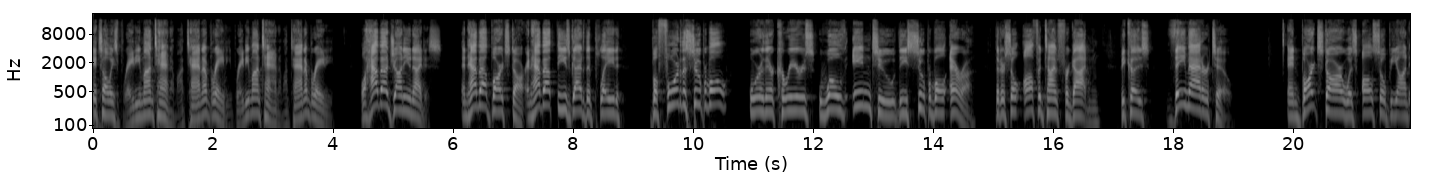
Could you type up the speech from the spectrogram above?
it's always Brady Montana, Montana Brady, Brady Montana, Montana Brady. Well, how about Johnny Unitas? And how about Bart Starr? And how about these guys that played before the Super Bowl or their careers wove into the Super Bowl era that are so oftentimes forgotten because they matter too. And Bart Starr was also beyond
